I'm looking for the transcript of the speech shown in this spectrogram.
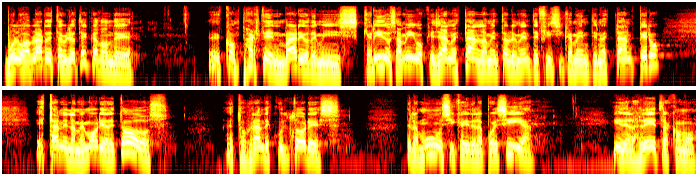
vuelvo a hablar de esta biblioteca donde eh, comparten varios de mis queridos amigos que ya no están, lamentablemente físicamente no están, pero están en la memoria de todos, estos grandes cultores de la música y de la poesía y de las letras, como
